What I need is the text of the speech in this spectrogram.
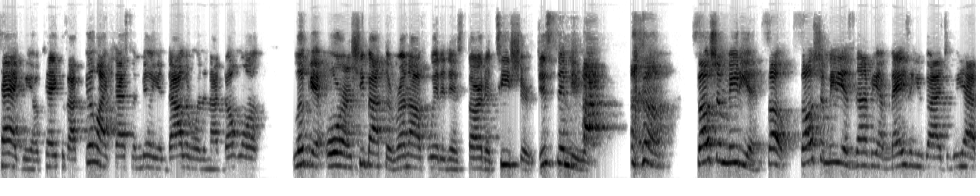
tag me, okay? Because I feel like that's a million dollar one, and I don't want look at Aura. She about to run off with it and start a T-shirt. Just send me one. social media. So social media is gonna be amazing, you guys. We have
